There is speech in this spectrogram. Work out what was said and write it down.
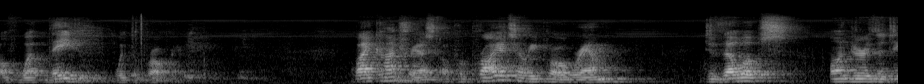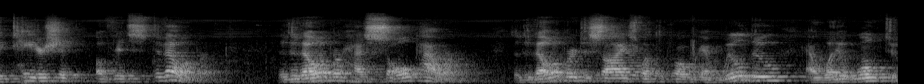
of what they do with the program. By contrast, a proprietary program develops under the dictatorship of its developer. The developer has sole power. The developer decides what the program will do and what it won't do.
